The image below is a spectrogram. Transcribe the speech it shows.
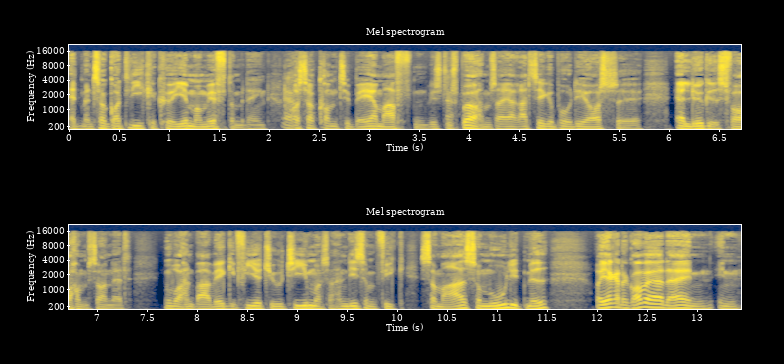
at man så godt lige kan køre hjem om eftermiddagen, ja. og så komme tilbage om aftenen. Hvis du spørger ham, så er jeg ret sikker på, at det også øh, er lykkedes for ham, sådan at nu var han bare væk i 24 timer, så han ligesom fik så meget som muligt med. Og jeg kan da godt være, at der er en, en,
